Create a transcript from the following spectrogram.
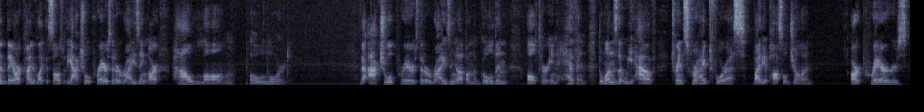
they are kind of like the Psalms, but the actual prayers that are rising are, How long, O Lord? The actual prayers that are rising up on the golden altar in heaven, the ones that we have transcribed for us by the Apostle John, are prayers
